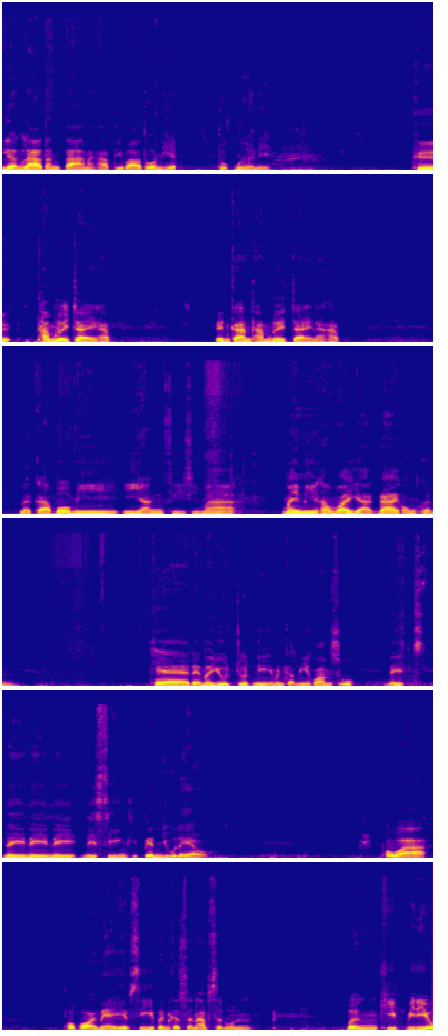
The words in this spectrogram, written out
เรื่องราวต่างๆนะครับ ที่บาวโทนเห็ดทุกมือนี่คือทำด้วยใจครับ เป็นการทำด้วยใจนะครับ แล้วก็บอมีอีหยังสีสีมาไม่มีคำว่าอยากได้ของเพิ่นแค่ได้มาอยู่จุดนี้มันก็มีความสุขในในในในในสิ่งที่เป็นอยู่แล้ว เพราะว่าพ่อพ่อแม่เอฟซีเพิ่นก็สนับสนุน เบิ่งคลิปวิดีโอ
